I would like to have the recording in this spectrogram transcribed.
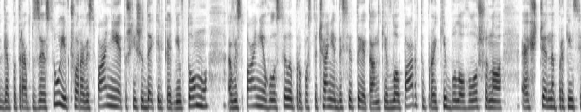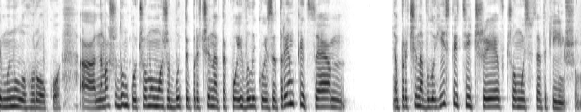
для потреб ЗСУ. І вчора в Іспанії, точніше, декілька днів тому в Іспанії оголосили про постачання 10 танків Леопард, про які було оголошено е, ще наприкінці минулого року. Е, На вашу думку, чому може бути причина такої великої затримки? Це причина в логістиці чи в чомусь все таки іншому?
